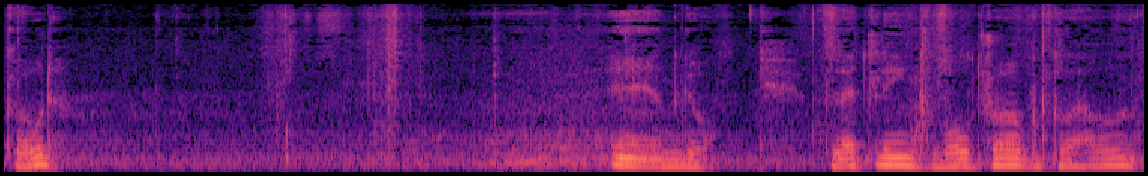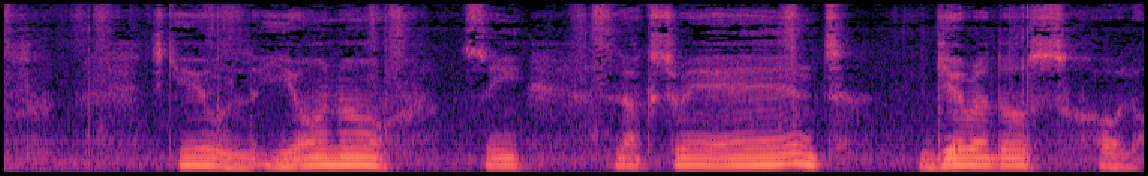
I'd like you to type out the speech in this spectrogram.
Code. And go. Flatlink, Voltorb, Cloud, Skill, Yono, see, Luxray, and Gyarados Holo.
